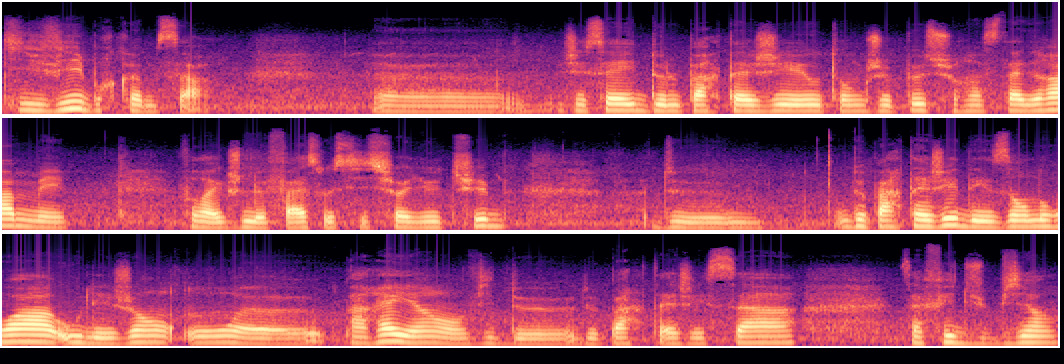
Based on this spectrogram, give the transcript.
qui vibrent comme ça, j'essaye de le partager autant que je peux sur Instagram, mais il faudrait que je le fasse aussi sur YouTube, de, partager des endroits où les gens ont, euh, pareil, hein, envie de, partager ça. Ça fait du bien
